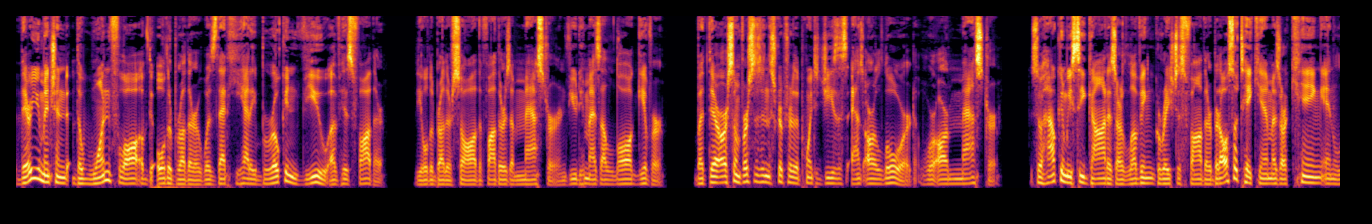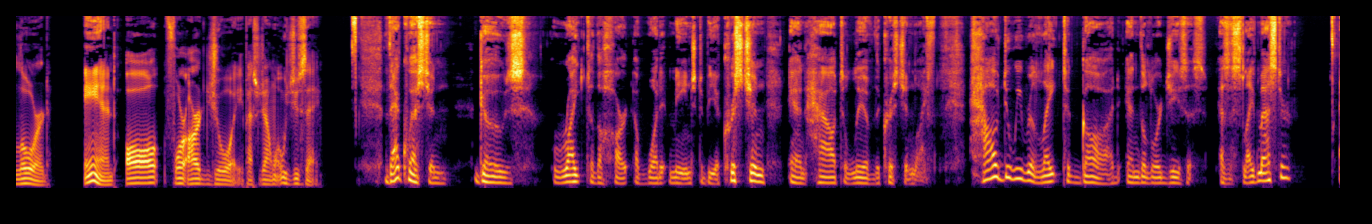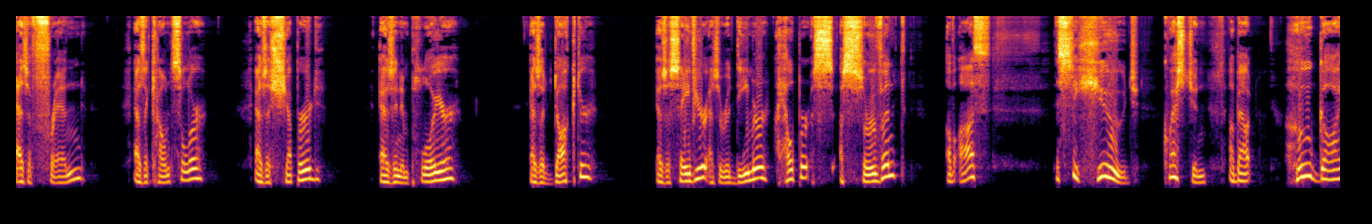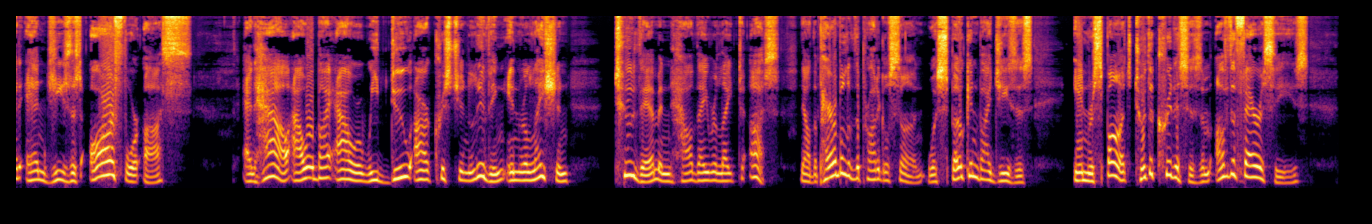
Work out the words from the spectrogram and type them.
There you mentioned the one flaw of the older brother was that he had a broken view of his father. The older brother saw the father as a master and viewed him as a lawgiver. But there are some verses in the scripture that point to Jesus as our Lord or our Master. So, how can we see God as our loving, gracious Father, but also take Him as our King and Lord, and all for our joy? Pastor John, what would you say? That question goes right to the heart of what it means to be a Christian and how to live the Christian life. How do we relate to God and the Lord Jesus? As a slave master? As a friend? As a counselor? As a shepherd? as an employer, as a doctor, as a savior, as a redeemer, a helper, a, a servant of us? This is a huge question about who God and Jesus are for us and how hour by hour we do our Christian living in relation to them and how they relate to us. Now, the parable of the prodigal son was spoken by Jesus in response to the criticism of the Pharisees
